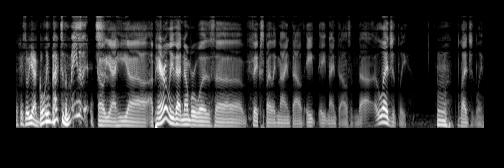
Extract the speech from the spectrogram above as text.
Okay, so yeah, going back to the main event. Oh yeah, he uh apparently that number was uh fixed by like 9,000, 8 8 9,000 uh, allegedly. Hmm. Allegedly.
